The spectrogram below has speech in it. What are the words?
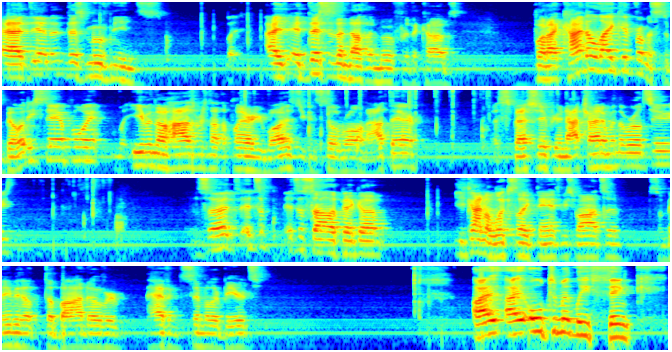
At the end, this move means, I, it, this is a nothing move for the Cubs. But I kind of like it from a stability standpoint. Even though Hosmer's not the player he was, you can still roll him out there, especially if you're not trying to win the World Series. So it's it's a it's a solid pickup. He kind of looks like Dansby Swanson, so maybe the the bond over having similar beards. I, I ultimately think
